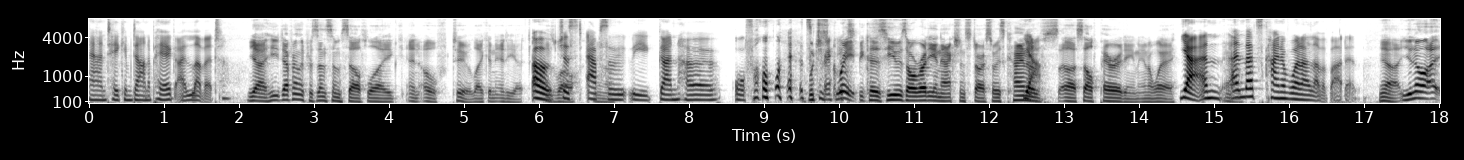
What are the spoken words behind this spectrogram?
and take him down a peg. I love it. Yeah, he definitely presents himself like an oaf too, like an idiot. Oh, as well, just you know. absolutely gun ho awful. Which is great because he was already an action star, so he's kind Yeah. of uh, self-parodying in a way. Yeah, and and that's kind of what I love about it. Yeah, you know, I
